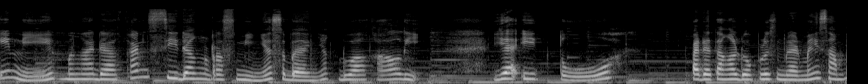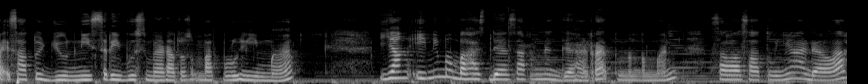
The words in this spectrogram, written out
ini mengadakan sidang resminya sebanyak dua kali, yaitu pada tanggal 29 Mei sampai 1 Juni 1945 yang ini membahas dasar negara teman-teman salah satunya adalah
